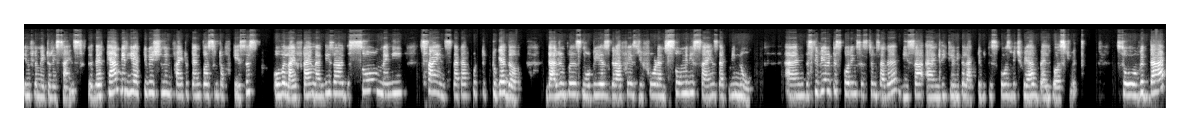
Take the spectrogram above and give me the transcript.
inflammatory signs. There can be reactivation in 5 to 10% of cases over lifetime, and these are the, so many signs that I've put together Dalrymple's, Mobius, Graefe's, G4, and so many signs that we know and the severity scoring systems are the VISA and the clinical activity scores, which we are well versed with. So with that,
